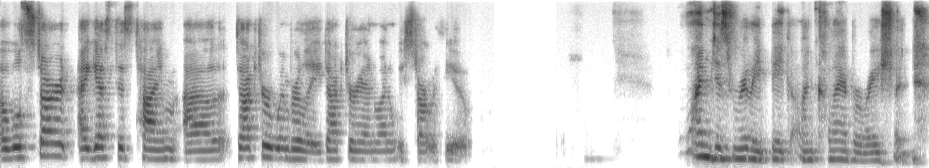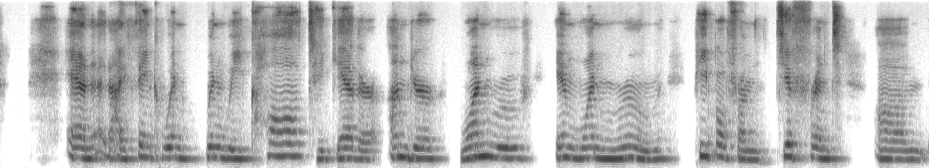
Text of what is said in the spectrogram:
Uh, we'll start, I guess, this time, uh, Dr. Wimberly, Dr. Anne, why don't we start with you? I'm just really big on collaboration. And, and I think when, when we call together under one roof, in one room, people from different um,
